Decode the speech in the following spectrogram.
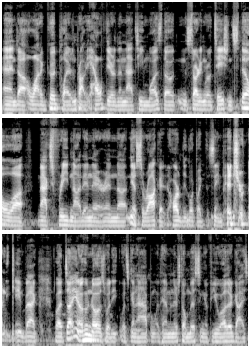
and uh, a lot of good players, and probably healthier than that team was, though, in the starting rotation. Still, uh, Max Fried not in there. And, uh, you know, Soroka hardly looked like the same pitcher when he came back. But, uh, you know, who knows what he, what's going to happen with him. And they're still missing a few other guys.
